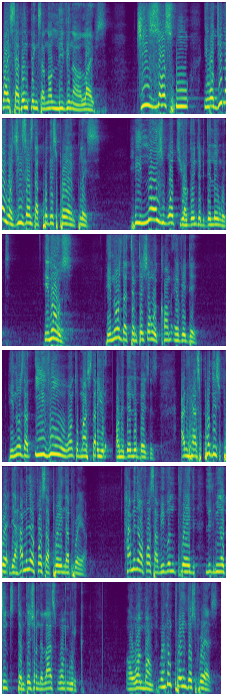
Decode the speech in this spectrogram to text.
why certain things are not living our lives. Jesus, who, it was, you know it was Jesus that put this prayer in place? He knows what you are going to be dealing with. He knows. He knows that temptation will come every day. He knows that evil will want to master you on a daily basis. And he has put this prayer there. How many of us are praying that prayer? How many of us have even prayed, lead me not into temptation the last one week or one month? We're not praying those prayers.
